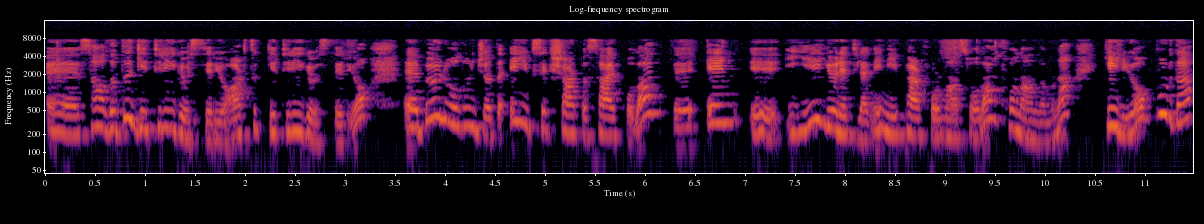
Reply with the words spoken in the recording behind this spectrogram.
e, sağladığı getiriyi gösteriyor. Artık getiriyi gösteriyor. E, böyle olunca da en yüksek şarpa sahip olan e, en e, iyi yönetilen, en iyi performansı olan fon anlamına geliyor. Burada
